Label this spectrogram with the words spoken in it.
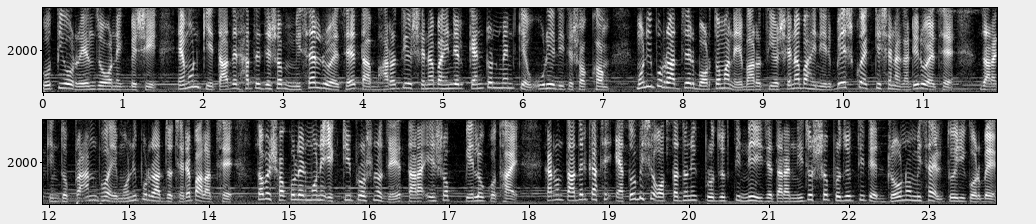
গতি ও রেঞ্জও অনেক বেশি। এমনকি তাদের হাতে যেসব মিসাইল রয়েছে, তা ভারতীয় সেনাবাহিনীর ক্যান্টনমেন্টকে উড়িয়ে দিতে সক্ষম। মণিপুর রাজ্যের বর্তমানে ভারতীয় সেনাবাহিনীর বেশ কয়েকটি সেনাঘাঁটি রয়েছে, যারা কিন্তু প্রাণ ভয়ে মণিপুর রাজ্য ছেড়ে পালাচ্ছে। তবে সকলের মনে একটি প্রশ্ন যে, তারা এসব পেল কোথায়? কারণ তাদের কাছে এত বেশি অত্যাধুনিক প্রযুক্তি নেই যে, তারা নিজস্ব প্রযুক্তিতে ড্রোন ও মিসাইল তৈরি করবে।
